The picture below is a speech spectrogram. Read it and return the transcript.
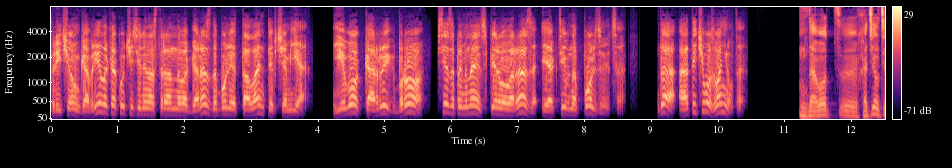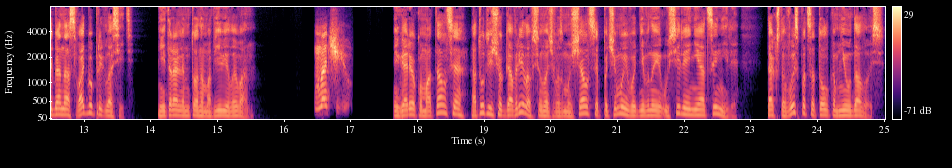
Причем Гаврила, как учитель иностранного, гораздо более талантлив, чем я. Его корык-бро все запоминают с первого раза и активно пользуются. Да, а ты чего звонил-то? Да вот, э, хотел тебя на свадьбу пригласить, нейтральным тоном объявил Иван. На чью? Игорек умотался, а тут еще Гаврила всю ночь возмущался, почему его дневные усилия не оценили, так что выспаться толком не удалось.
